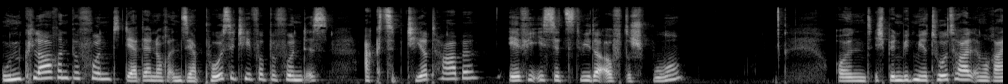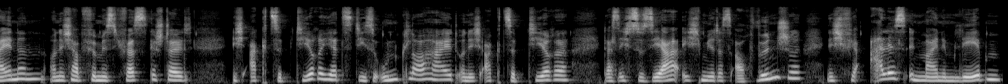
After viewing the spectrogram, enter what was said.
unklaren Befund, der dennoch ein sehr positiver Befund ist, akzeptiert habe. Evi ist jetzt wieder auf der Spur. Und ich bin mit mir total im Reinen und ich habe für mich festgestellt, ich akzeptiere jetzt diese Unklarheit und ich akzeptiere, dass ich so sehr ich mir das auch wünsche, nicht für alles in meinem Leben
